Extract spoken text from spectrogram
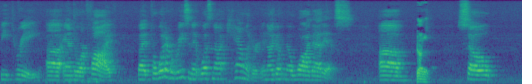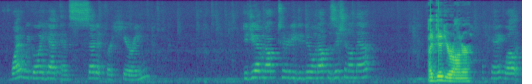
B three, uh, and or five, but for whatever reason, it was not calendared, and I don't know why that is. Um, Got it. so, why don't we go ahead and set it for hearing? Did you have an opportunity to do an opposition on that? I did, Your Honor. Okay, well,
